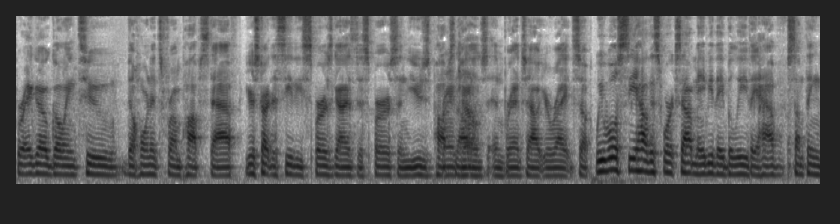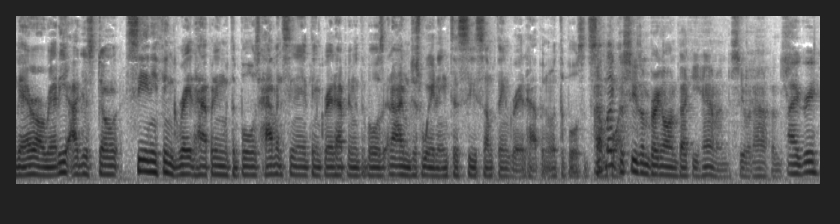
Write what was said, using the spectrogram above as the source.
Borrego going to the Hornets from Pop's staff. You're starting to see these Spurs guys disperse and use Pop's Branch out. knowledge and branch out. You're right. So we will see how this works out. Maybe they believe they have something there already. I just don't see anything great happening with the Bulls. Haven't seen anything great happening with the Bulls, and I'm just waiting to see something great happen with the Bulls at some I'd like point. to see them bring on Becky Hammon to see what happens. I agree.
